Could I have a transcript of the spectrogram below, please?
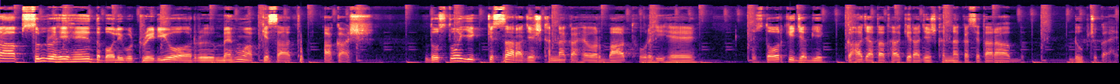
आप सुन रहे हैं द बॉलीवुड रेडियो और मैं हूँ आपके साथ आकाश। दोस्तों, ये किस्सा राजेश खन्ना का है और बात हो रही है उस दौर की जब ये कहा जाता था कि राजेश खन्ना का सितारा अब डूब चुका है।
